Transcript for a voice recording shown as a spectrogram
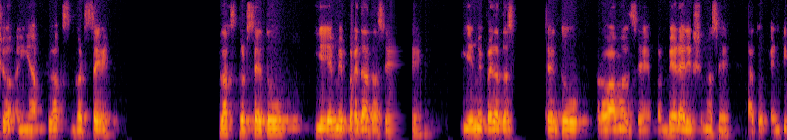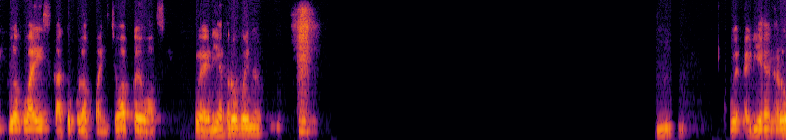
છે અહીંયા ફ્લક્સ ઘટશે ફ્લક્સ ઘટશે તો EMF પેદા થશે EMF પેદા થશે હશે તો પ્રવાહ મળશે પણ બે ડાયરેક્શન હશે। કાં તો એન્ટી ક્લોકવાઇઝ કાં તો ક્લોકવાઇઝ જવાબ કયો આવશે? કોઈ આઈડિયા ખરો કોઈને? હમ? કોઈ આઈડિયા કરો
